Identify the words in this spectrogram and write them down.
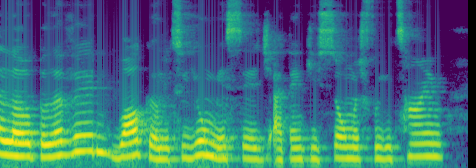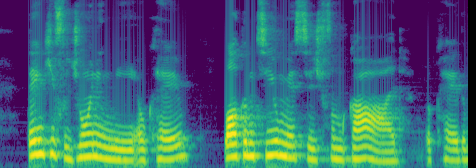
Hello, beloved. Welcome to your message. I thank you so much for your time. Thank you for joining me, okay? Welcome to your message from God, okay? The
